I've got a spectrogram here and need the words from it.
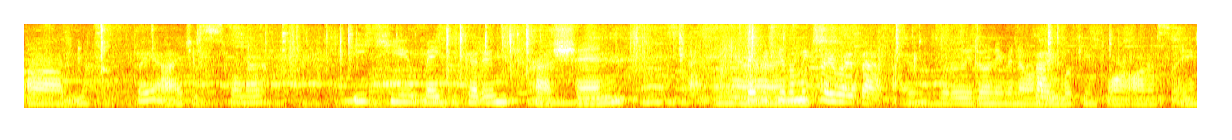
Um, but yeah, I just want to be cute, make a good impression. And Okay, let me call you right back. I literally don't even know what I'm looking for, honestly.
